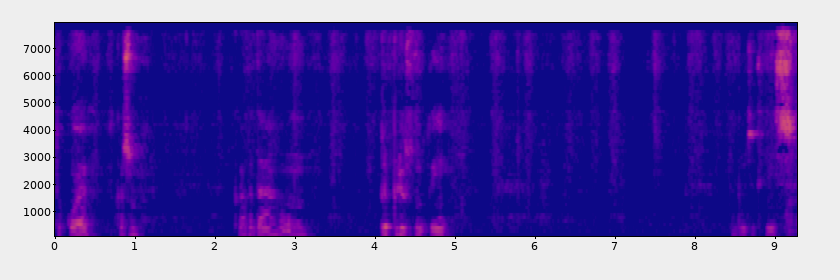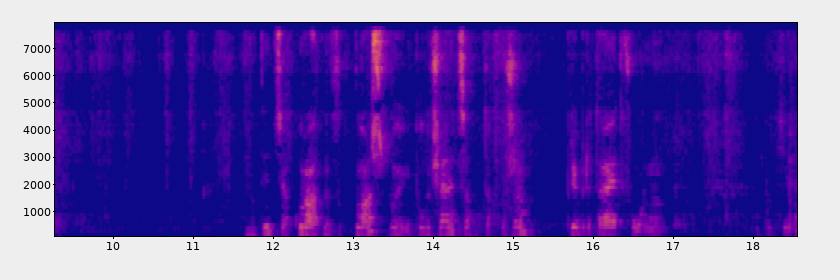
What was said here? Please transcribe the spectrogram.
такое, скажем, когда он приплюснутый будет весь. Вот видите, аккуратно заглаживаю, и получается вот так уже приобретает форму букета.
